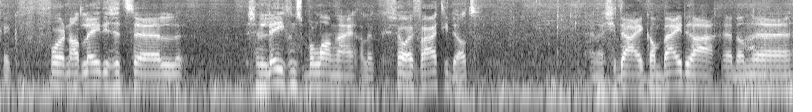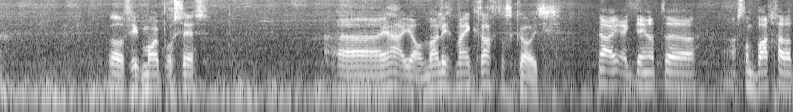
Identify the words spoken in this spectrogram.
Kijk, voor een atleet is het zijn levensbelang eigenlijk. Zo ervaart hij dat. En als je daarin kan bijdragen, dan... Uh, wel, dat vind ik een mooi proces. ja, Jan, waar ligt mijn kracht als coach? Nou, ik denk dat als het om Bart gaat,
